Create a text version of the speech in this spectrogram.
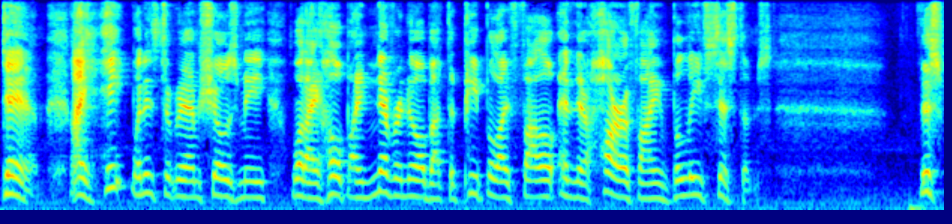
Damn, I hate when Instagram shows me what I hope I never know about the people I follow and their horrifying belief systems. This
